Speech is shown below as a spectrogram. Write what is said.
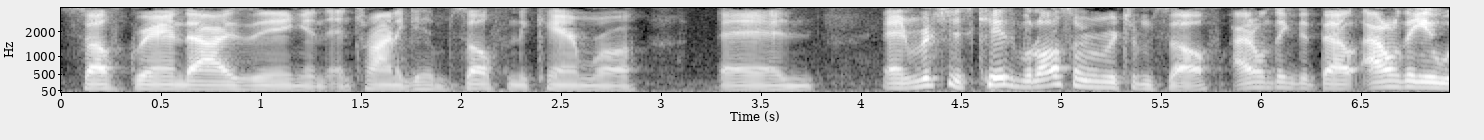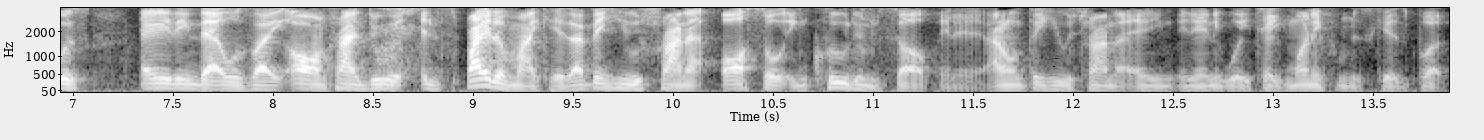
self-grandizing and, and trying to get himself in the camera and enrich his kids, but also enrich himself. I don't think that that I don't think it was anything that was like, oh, I'm trying to do it in spite of my kids. I think he was trying to also include himself in it. I don't think he was trying to in, in any way take money from his kids, but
